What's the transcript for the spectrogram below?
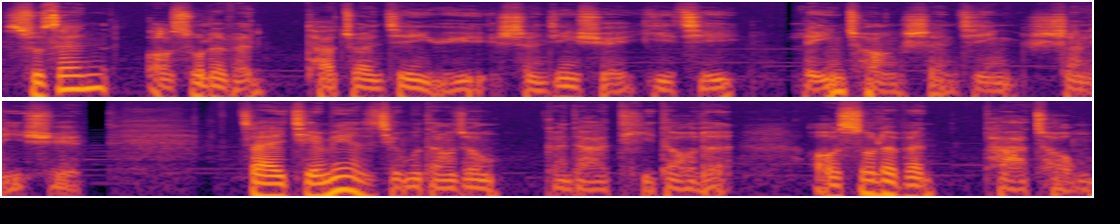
Susan O'Sullivan，他专精于神经学以及临床神经生理学。在前面的节目当中。跟大家提到了 O'Sullivan，他从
